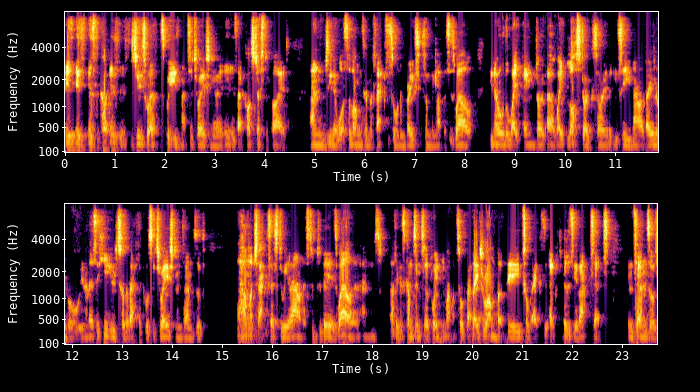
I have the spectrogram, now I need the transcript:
is, is, is, the, is, is the juice worth the squeeze in that situation? You know, is that cost justified? And, you know, what's the long term effect of someone embracing something like this as well? You know, all the weight gain drug, uh, weight loss drugs, sorry, that you see now available. You know, there's a huge sort of ethical situation in terms of how much access do we allow this to, to be as well. And, and, I think this comes into a point you might want to talk about later on, but the sort of equitability of access in terms of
